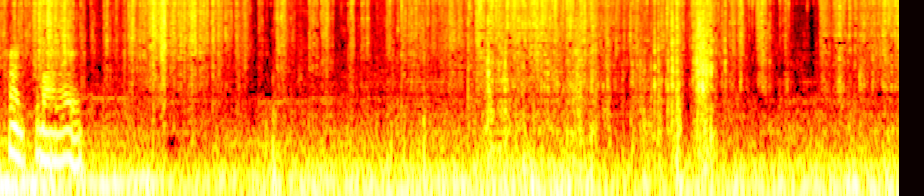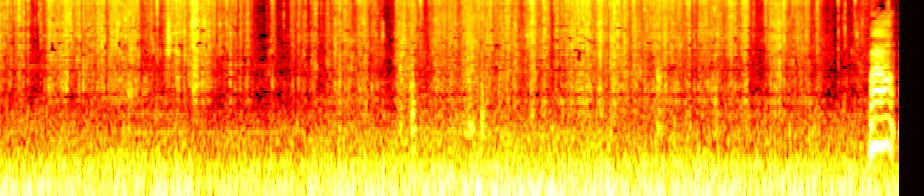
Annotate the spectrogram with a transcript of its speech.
Crunched them already. Well,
